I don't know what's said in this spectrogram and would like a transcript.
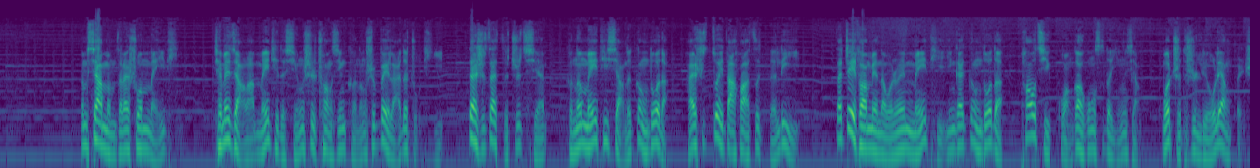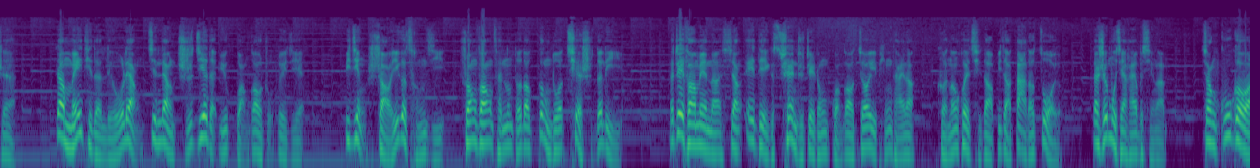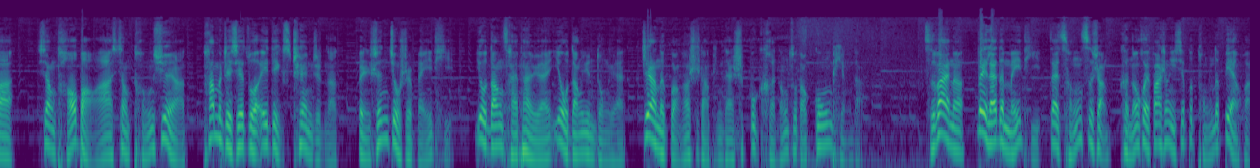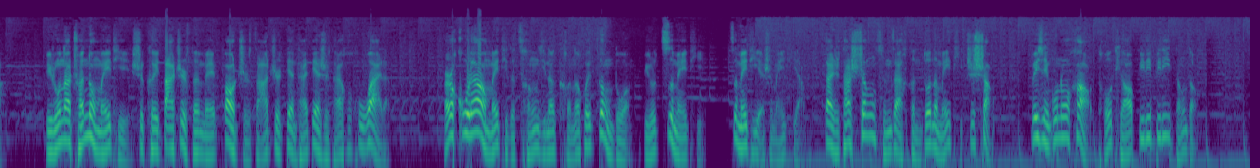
那么下面我们再来说媒体。前面讲了，媒体的形式创新可能是未来的主题，但是在此之前，可能媒体想的更多的还是最大化自己的利益。在这方面呢，我认为媒体应该更多的抛弃广告公司的影响，我指的是流量本身。让媒体的流量尽量直接的与广告主对接，毕竟少一个层级，双方才能得到更多切实的利益。在这方面呢，像 Ad Exchange 这种广告交易平台呢，可能会起到比较大的作用，但是目前还不行啊。像 Google 啊，像淘宝啊，像腾讯啊，他们这些做 Ad Exchange 呢，本身就是媒体，又当裁判员又当运动员，这样的广告市场平台是不可能做到公平的。此外呢，未来的媒体在层次上可能会发生一些不同的变化，比如呢，传统媒体是可以大致分为报纸、杂志、电台、电视台和户外的，而互联网媒体的层级呢可能会更多，比如自媒体，自媒体也是媒体啊，但是它生存在很多的媒体之上，微信公众号、头条、哔哩哔哩等等。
